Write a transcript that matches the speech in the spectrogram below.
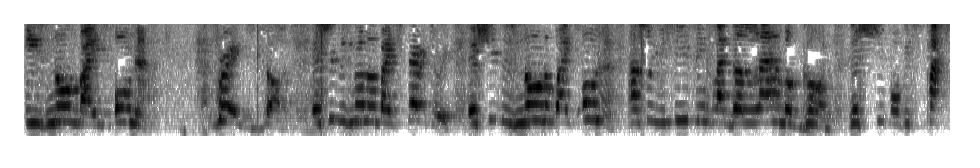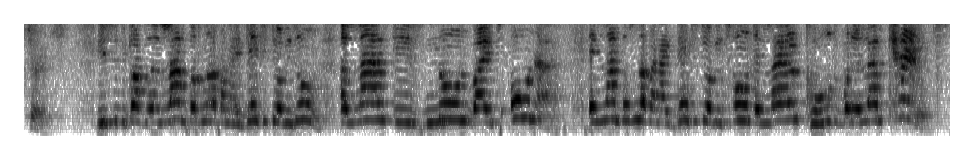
is known by its owner. Praise God. A sheep is known by its territory. A sheep is known by its owner. And so you see things like the Lamb of God, the sheep of his pastures. You see, because the lamb does not have an identity of its own. A lamb is known by its owner. A lamb doesn't have an identity of its own. A lamb could, but a lamb can't.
